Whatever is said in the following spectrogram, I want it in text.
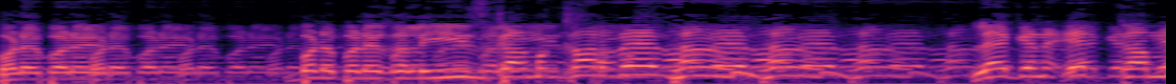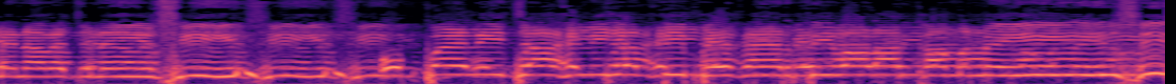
بڑے بڑے بڑے بڑے غلیظ کام کرتے سن لیکن ایک کام انہاں وچ نہیں سی۔ او پہلی جاہلیت دی بے غیرتی والا کام نہیں سی۔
